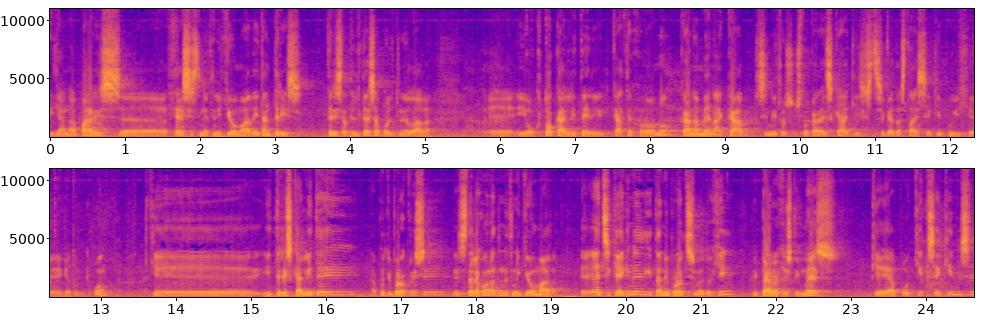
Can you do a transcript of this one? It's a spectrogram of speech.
για να πάρεις ε, θέση στην εθνική ομάδα ήταν τρεις. Τρεις αθλητές από όλη την Ελλάδα. Ε, οι οκτώ καλύτεροι κάθε χρόνο. Κάναμε ένα καμπ συνήθως στο Καραϊσκάκι, στις εγκαταστάσεις εκεί που είχε για το πικ και οι τρεις καλύτεροι από την πρόκριση στελεχώναν την εθνική ομάδα. Ε, έτσι και έγινε, ήταν η πρώτη συμμετοχή, υπέροχες στιγμές και από εκεί ξεκίνησε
